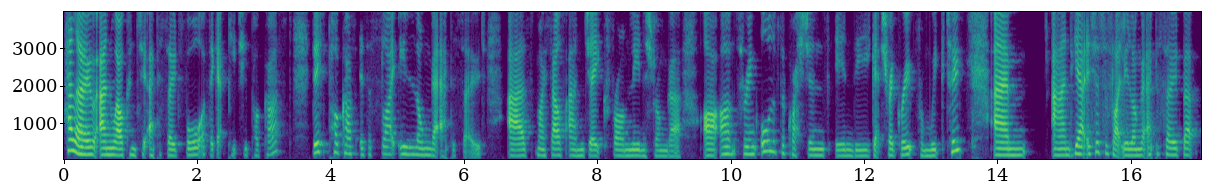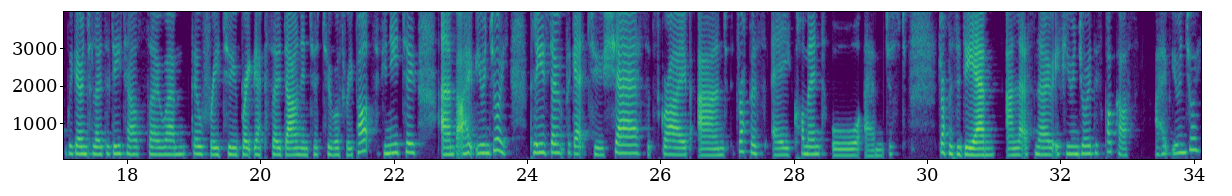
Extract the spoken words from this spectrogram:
Hello, and welcome to episode four of the Get Peachy podcast. This podcast is a slightly longer episode as myself and Jake from Leaner Stronger are answering all of the questions in the Get Shred group from week two. Um, and yeah, it's just a slightly longer episode, but we go into loads of details. So um, feel free to break the episode down into two or three parts if you need to. Um, but I hope you enjoy. Please don't forget to share, subscribe, and drop us a comment or um, just drop us a DM and let us know if you enjoyed this podcast. I hope you enjoy.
